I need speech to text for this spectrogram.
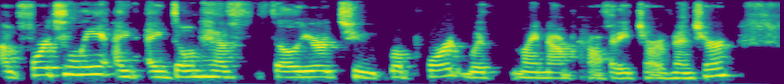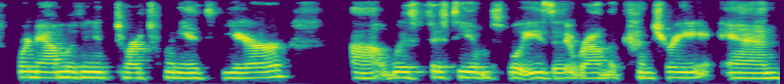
Unfortunately, I, I, don't have failure to report with my nonprofit HR venture. We're now moving into our 20th year uh, with 50 employees around the country and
